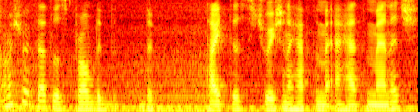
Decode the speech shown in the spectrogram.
I'm not sure if that was probably the, the tightest situation I have to I had to manage,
